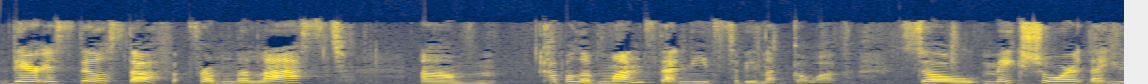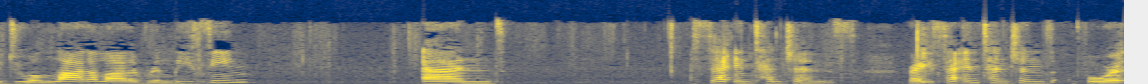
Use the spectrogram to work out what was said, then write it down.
there is still stuff from the last um, couple of months that needs to be let go of. So make sure that you do a lot, a lot of releasing and set intentions right? Set intentions for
